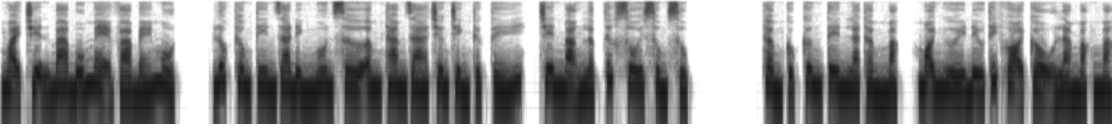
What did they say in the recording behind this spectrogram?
ngoại chuyện ba bố mẹ và bé một. Lúc thông tin gia đình ngôn sơ âm tham gia chương trình thực tế, trên mạng lập tức sôi sùng sục. Thẩm cục cưng tên là thẩm mặc, mọi người đều thích gọi cậu là mặc mặc.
